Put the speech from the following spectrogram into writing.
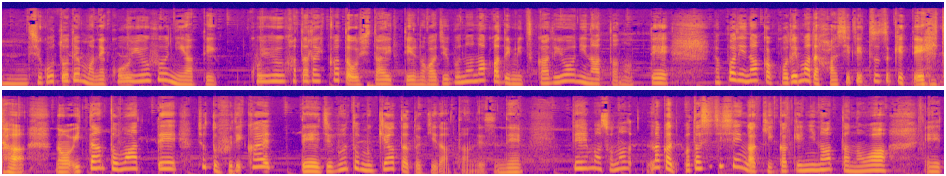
うん、仕事でもねこういうふうにやっていくこういう働き方をしたいっていうのが自分の中で見つかるようになったのってやっぱりなんかこれまで走り続けていた のを一旦止まってちょっと振り返って自分と向き合った時だったんですね。でまあそのなんか私自身がきっかけになったのは、えー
